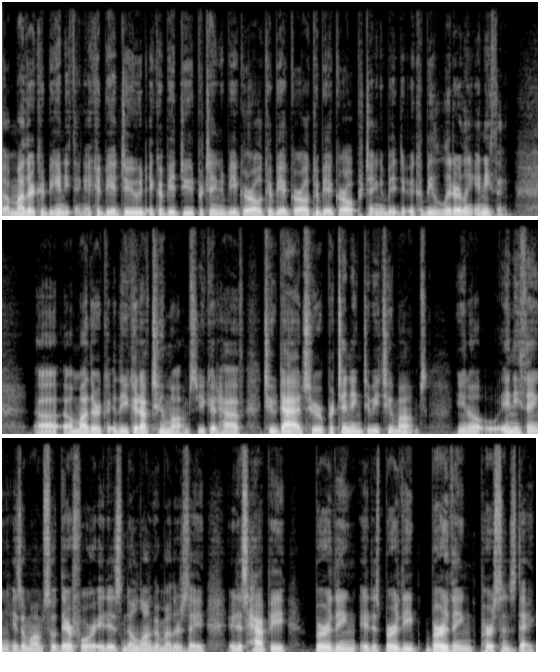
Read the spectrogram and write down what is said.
a mother could be anything. It could be a dude. It could be a dude pretending to be a girl. It could be a girl. It could be a girl pretending to be a dude. It could be literally anything. Uh, a mother, you could have two moms. You could have two dads who are pretending to be two moms. You know, anything is a mom. So therefore, it is no longer Mother's Day. It is Happy birthing it is birthing birthing person's day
